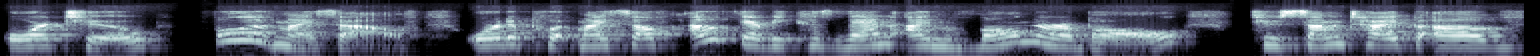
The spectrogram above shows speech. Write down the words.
or too full of myself or to put myself out there because then I'm vulnerable to some type of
